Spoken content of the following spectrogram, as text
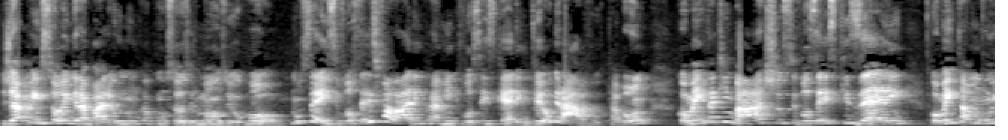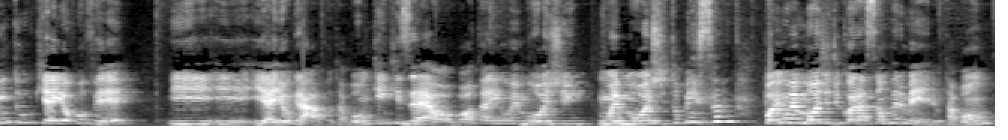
Já pensou em gravar Eu Nunca com seus irmãos e o Rô? Não sei, se vocês falarem pra mim que vocês querem ver, eu gravo, tá bom? Comenta aqui embaixo se vocês quiserem, comenta muito que aí eu vou ver e, e, e, aí eu gravo, tá bom? Quem quiser, ó, bota aí um emoji, um emoji, tô pensando, põe um emoji de coração vermelho, tá bom?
